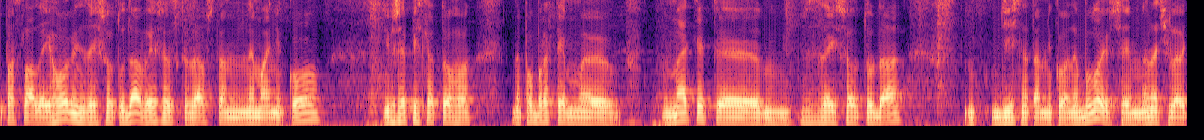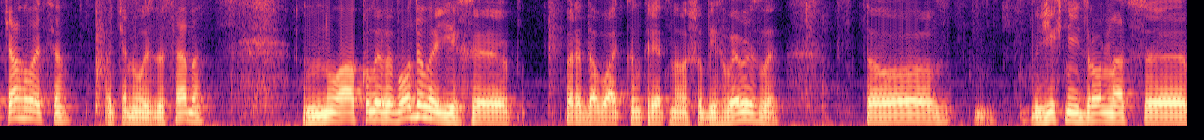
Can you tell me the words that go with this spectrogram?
послали його, він зайшов туди, вийшов, сказав, що там нема нікого. І вже після того на побратим е, Мекет е, зайшов туди. Дійсно там нікого не було, і все. Ми почали відтягуватися, відтягнулись до себе. Ну, а коли виводили їх е, передавати конкретно, щоб їх вивезли, то їхній дрон нас е,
